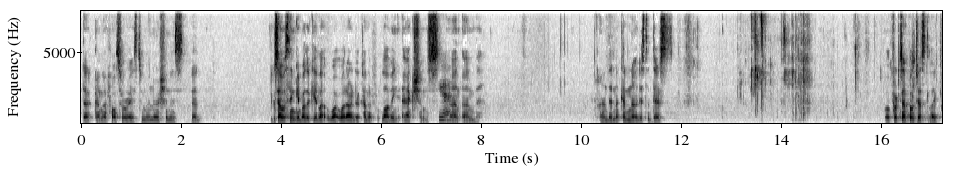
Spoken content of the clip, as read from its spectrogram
that kind of also raised to my notion is that because I was thinking about okay, like, what what are the kind of loving actions, Yeah. and and and then I kind of noticed that there's, well, for example, just like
